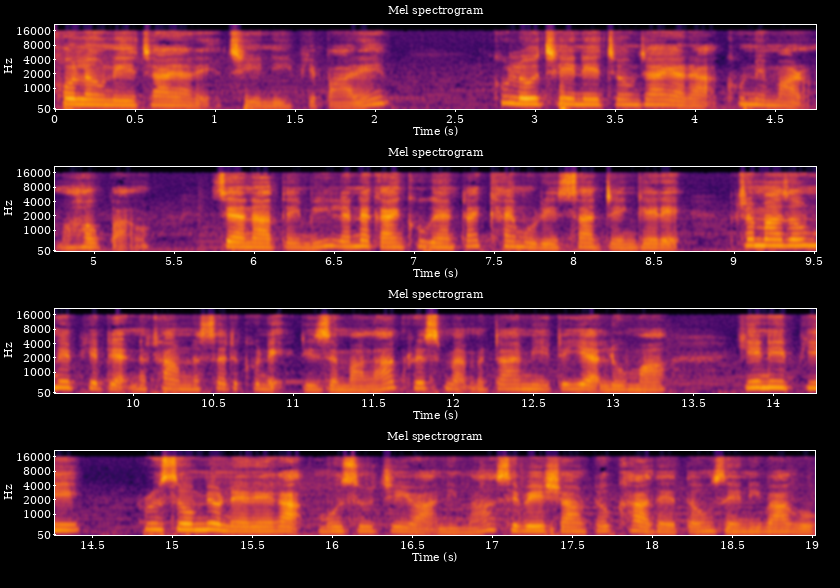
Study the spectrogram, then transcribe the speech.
ခိုလုံနေကြရတဲ့အခြေအနေဖြစ်ပါတယ်။ခုလိုအခြေအနေကြုံကြရတာခုနှစ်မှတော့မဟုတ်ပါဘူး။ဆီယနာသိမ့်ပြီးလက်နက်ကိုင်းခုခံတိုက်ခိုက်မှုတွေစတင်ခဲ့တဲ့ ပထမဆုံးနှစ်ဖြစ်တဲ့2021ခုနှစ်ဒီဇင်ဘာလခရစ်စမတ်မတိုင်မီတရက်လိုမှာကင်းဒီပြည်ပရူဆိုမြို့နယ်ကမိုးဆူကျေးရွာအနီးမှာစစ်ဘေးရှောင်ဒုက္ခသည်30နီးပါးကို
